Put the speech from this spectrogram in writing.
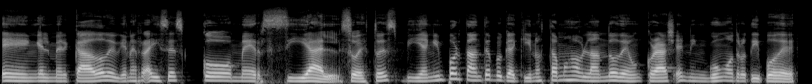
en el mercado de bienes raíces comercial. So, esto es bien importante porque aquí no estamos hablando de un crash en ningún otro tipo de...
